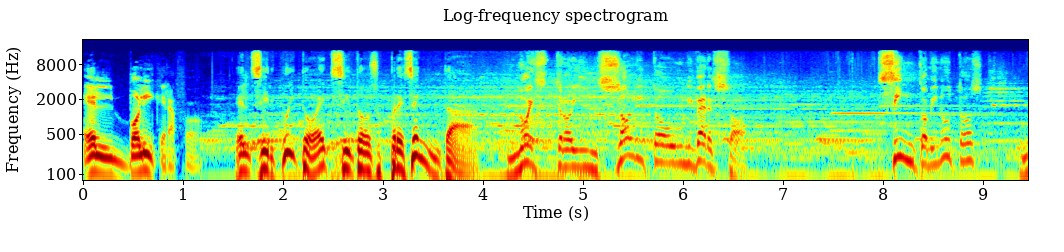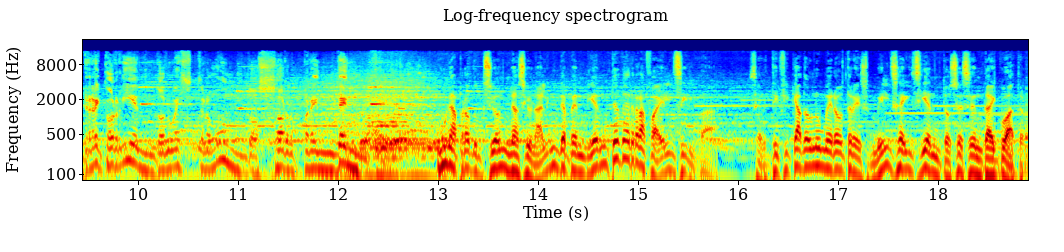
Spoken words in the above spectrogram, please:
el bolígrafo. El Circuito Éxitos presenta Nuestro insólito universo. Cinco minutos recorriendo nuestro mundo sorprendente. Una producción nacional independiente de Rafael Silva, certificado número 3664.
